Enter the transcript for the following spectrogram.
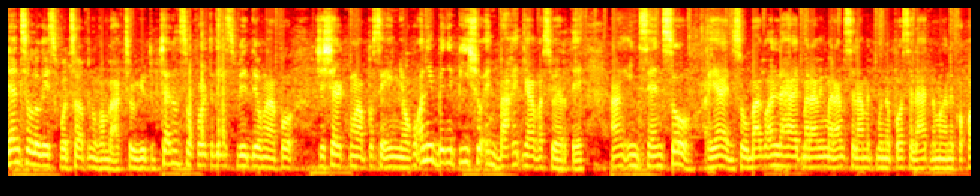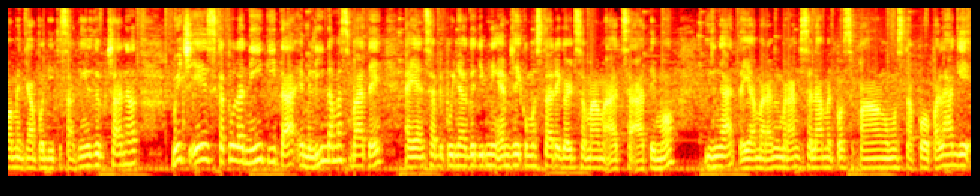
Yan, so guys, what's up? Welcome back to our YouTube channel. So for today's video nga po, share ko nga po sa inyo kung ano yung benepisyo and bakit nga ba swerte ang insenso. Ayan, so bago ang lahat, maraming maraming salamat muna po sa lahat ng mga nagko-comment nga po dito sa ating YouTube channel which is katulad ni Tita Emelinda Masbate. Ayan, sabi po niya, good evening MJ, kumusta regard sa mama at sa ate mo? Ingat, ayan, maraming maraming salamat po sa pangangumusta po palagi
